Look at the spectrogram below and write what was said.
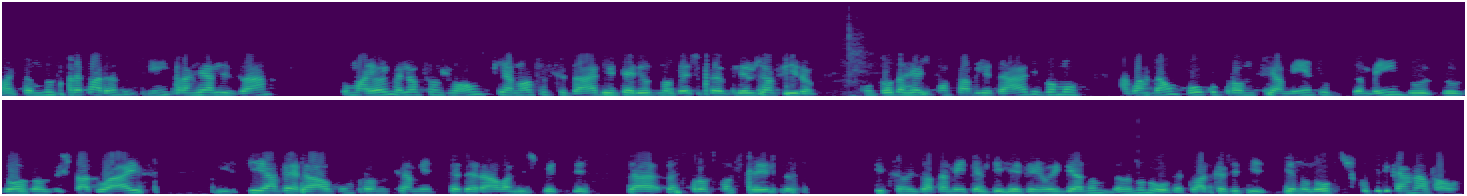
Mas estamos nos preparando, sim, para realizar o maior e melhor São João que a nossa cidade o interior do Nordeste brasileiro já viram. Com toda a responsabilidade, vamos aguardar um pouco o pronunciamento também do, dos órgãos estaduais e se haverá algum pronunciamento federal a respeito desse, da, das próximas festas, que são exatamente as de Réveillon e de ano, ano Novo. É claro que a gente, de Ano Novo, desculpe, de Carnaval.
